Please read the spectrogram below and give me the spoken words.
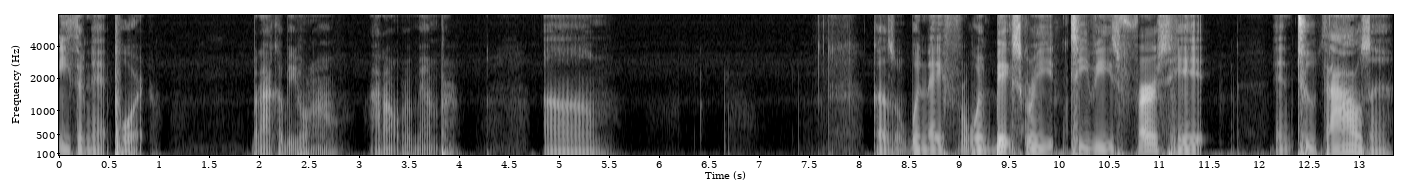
Ethernet port, but I could be wrong. I don't remember. Um, because when they when big screen TVs first hit, in 2000,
